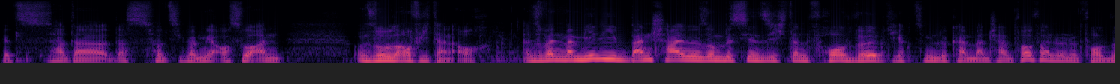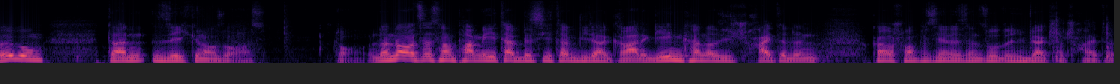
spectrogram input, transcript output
jetzt hat er, das hört sich bei mir auch so an, und so laufe ich dann auch. Also wenn bei mir die Bandscheibe so ein bisschen sich dann vorwölbt, ich habe zum Glück keinen Bandscheibenvorfall, nur eine Vorwölbung, dann sehe ich genauso aus. So, und dann dauert es erstmal ein paar Meter, bis ich dann wieder gerade gehen kann. Also ich schreite dann, kann auch schon mal passieren, dass ich dann so durch die Werkstatt schreite.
